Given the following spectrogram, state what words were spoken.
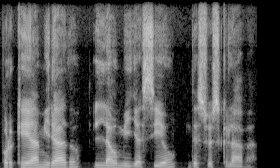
porque ha mirado la humillación de su esclava.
